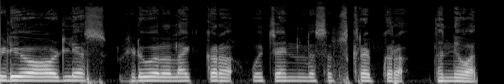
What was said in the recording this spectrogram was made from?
व्हिडिओ आवडल्यास व्हिडिओला लाईक करा व चॅनलला सबस्क्राईब करा. धन्यवाद.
